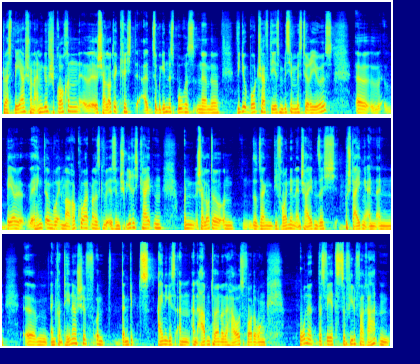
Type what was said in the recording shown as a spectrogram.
Du hast Bea schon angesprochen. Äh, Charlotte kriegt äh, zu Beginn des Buches eine, Videobotschaft, die ist ein bisschen mysteriös. Äh, Bea hängt irgendwo in Marokko, hat man das Gefühl, ist in Schwierigkeiten. Und Charlotte und sozusagen die Freundin entscheiden sich, besteigen ein, ein, ähm, ein Containerschiff und dann gibt's einiges an, an Abenteuern oder Herausforderungen. Ohne dass wir jetzt zu viel verraten,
